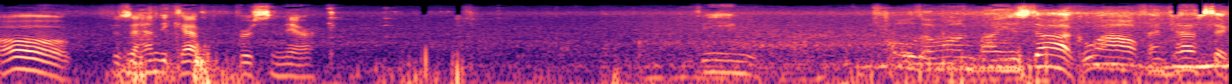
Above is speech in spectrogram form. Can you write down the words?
Oh, there's a handicapped person there. Being pulled along by his dog. Wow, fantastic.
